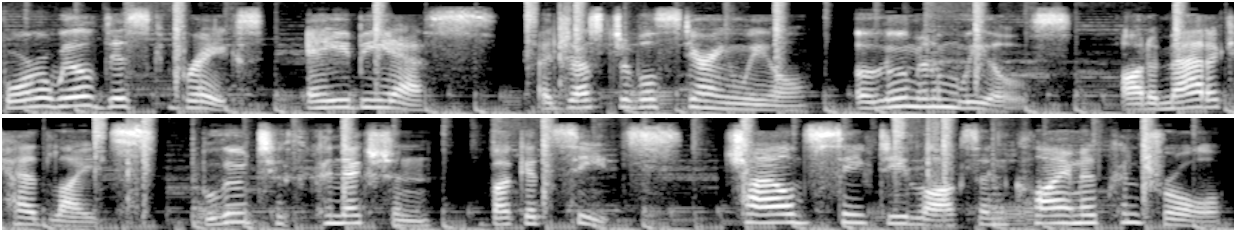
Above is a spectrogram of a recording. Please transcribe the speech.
4-wheel disc brakes, ABS, adjustable steering wheel, aluminum wheels, automatic headlights, Bluetooth connection, bucket seats, child safety locks and climate control.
